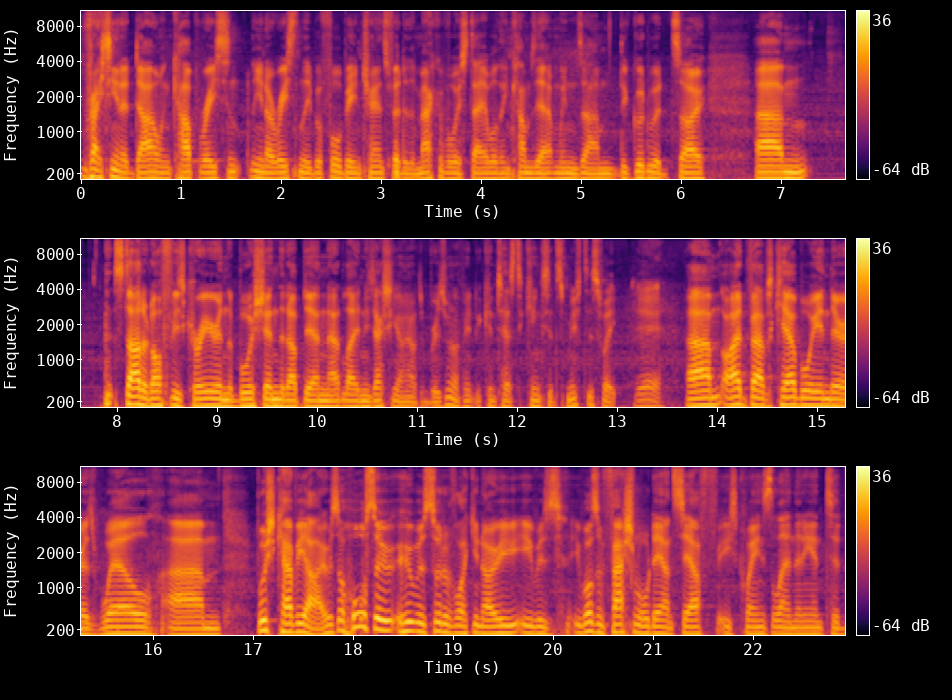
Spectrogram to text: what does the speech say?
racing in a Darwin Cup recent, you know, recently before being transferred to the McEvoy stable. Then comes out and wins um, the Goodwood. So. Um, started off his career in the bush, ended up down in Adelaide, and he's actually going up to Brisbane, I think, to contest to Kingsford Smith this week. yeah. Um, I had Fab's Cowboy in there as well. Um, Bush Caviar. He was a horse who, who was sort of like you know he, he was he wasn't fashionable down south East Queensland. Then he entered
